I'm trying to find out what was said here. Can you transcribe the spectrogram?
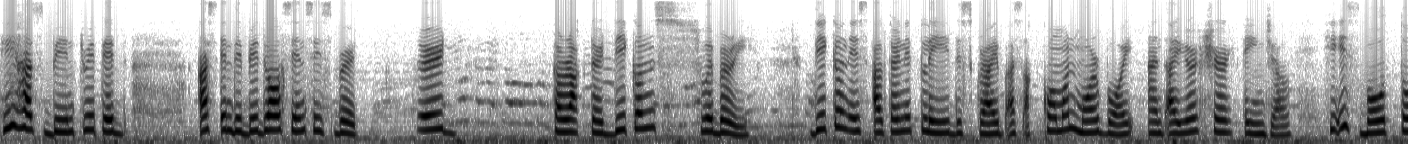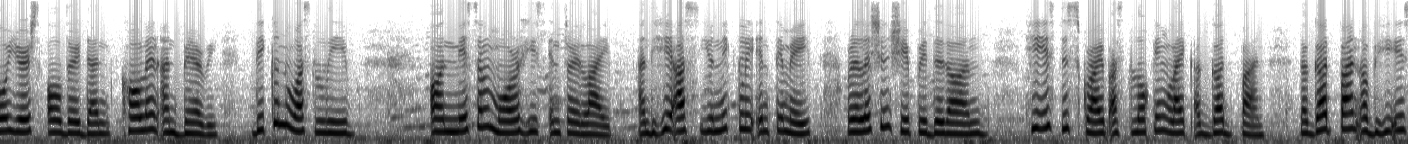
he has been treated as individual since his birth. Third character, Deacon Swiberry. Deacon is alternately described as a common Moor boy and a Yorkshire angel. He is both two years older than Colin and Mary. Deacon was lived on Missel Moor his entire life, and he has uniquely intimate relationship with the land. He is described as looking like a godpan. The godpan of he is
